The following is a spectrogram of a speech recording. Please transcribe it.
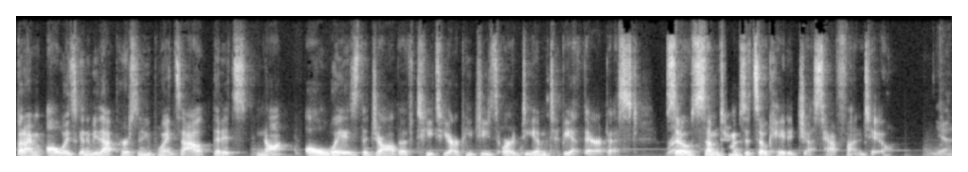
But I'm always going to be that person who points out that it's not always the job of TTRPGs or a DM to be a therapist. So sometimes it's okay to just have fun too. Yeah.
